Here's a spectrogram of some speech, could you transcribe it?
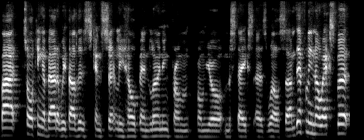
but talking about it with others can certainly help and learning from from your mistakes as well so i'm definitely no expert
